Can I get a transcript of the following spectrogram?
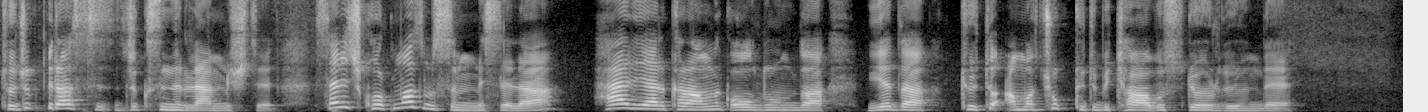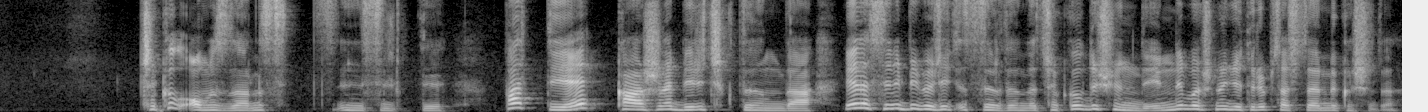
Çocuk birazcık sinirlenmişti. Sen hiç korkmaz mısın mesela? Her yer karanlık olduğunda ya da kötü ama çok kötü bir kabus gördüğünde. Çakıl omuzlarını silkti. Pat diye karşına biri çıktığında ya da seni bir böcek ısırdığında çakıl düşündü. Elini başına götürüp saçlarını kaşıdı.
